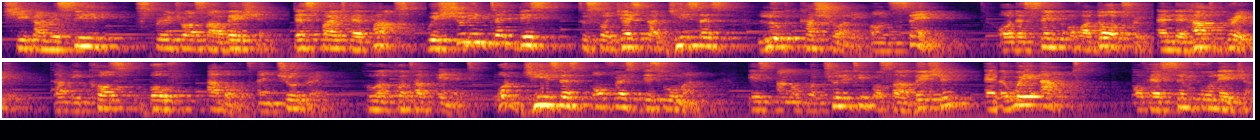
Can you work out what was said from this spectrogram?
she can receive spiritual salvation despite her past. We shouldn't take this to suggest that Jesus looked casually on sin or the sin of adultery and the heartbreak that it caused both adults and children who are caught up in it. What Jesus offers this woman is an opportunity for salvation and a way out of her sinful nature.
